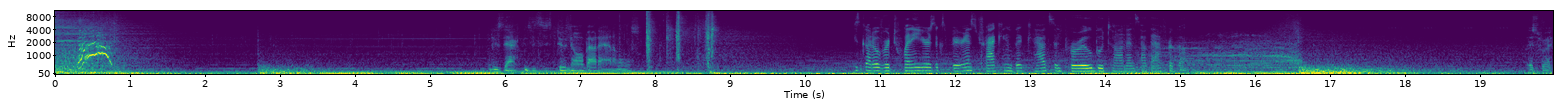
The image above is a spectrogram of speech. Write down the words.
Ah! What exactly does this dude know about animals? He's got over 20 years' experience tracking big cats in Peru, Bhutan, and South Africa. This way.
